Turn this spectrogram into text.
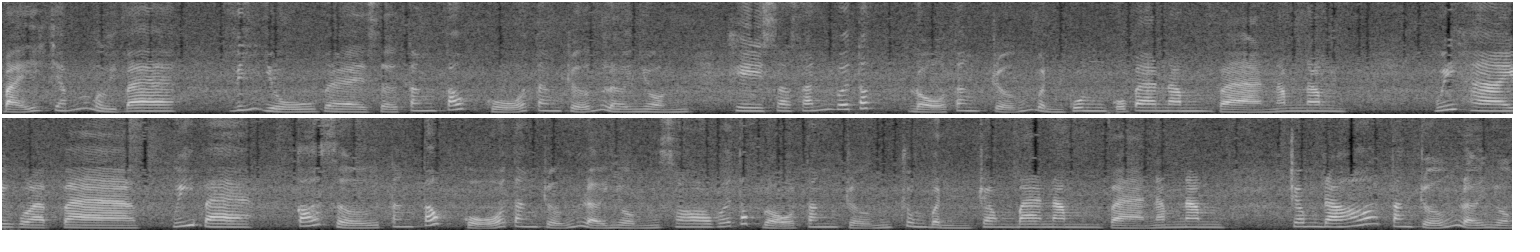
7.13 ví dụ về sự tăng tốc của tăng trưởng lợi nhuận khi so sánh với tốc độ tăng trưởng bình quân của 3 năm và 5 năm. Quý 2 và, và quý 3 có sự tăng tốc của tăng trưởng lợi nhuận so với tốc độ tăng trưởng trung bình trong 3 năm và 5 năm. Trong đó, tăng trưởng lợi nhuận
